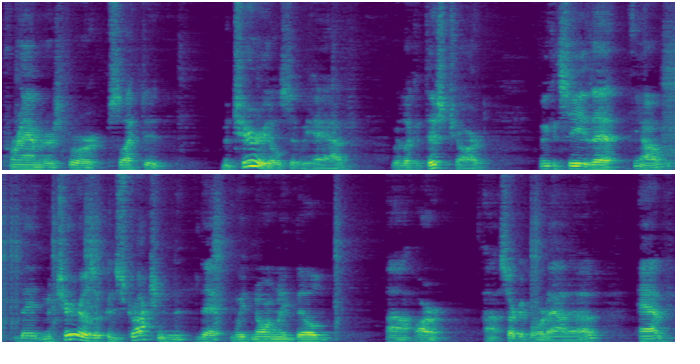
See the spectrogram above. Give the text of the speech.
parameters for selected materials that we have, we look at this chart, we can see that, you know, the materials of construction that we'd normally build uh, our uh, circuit board out of have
